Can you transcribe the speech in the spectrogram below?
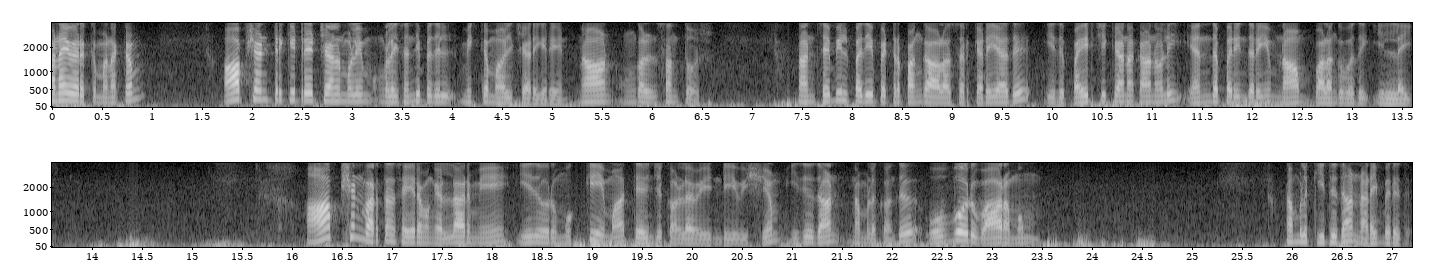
அனைவருக்கும் வணக்கம். ஆப்ஷன் ட்ரிக்கி ட்ரேட் சேனல் மூலியம் உங்களை சந்திப்பதில் மிக்க மகிழ்ச்சி அடைகிறேன். நான் உங்கள் சந்தோஷ். நான் செபில் பதிவு பெற்ற பங்கு ஆலோசர் கிடையாது. இது பயிற்சிக்கான காணொளி. எந்த பரிந்துரையும் நாம் வழங்குவது இல்லை. ஆப்ஷன் வர்த்தகம் செய்கிறவங்க எல்லாருமே இது ஒரு முக்கியமாக தெரிஞ்சு கொள்ள வேண்டிய விஷயம். இதுதான் நம்மளுக்கு வந்து ஒவ்வொரு வாரமும் நம்மளுக்கு இதுதான் நடைபெறுது.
